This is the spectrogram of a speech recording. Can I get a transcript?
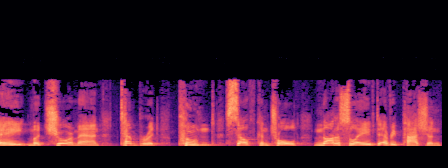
a mature man, temperate, prudent, self controlled, not a slave to every passion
